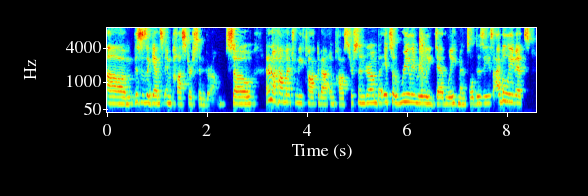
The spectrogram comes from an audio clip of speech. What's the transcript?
um, this is against imposter syndrome. So I don't know how much we've talked about imposter syndrome, but it's a really, really deadly mental disease. I believe it's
